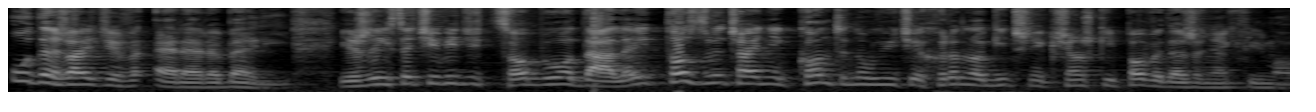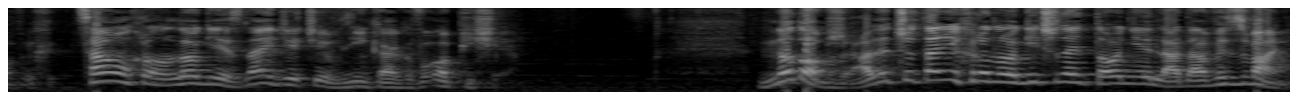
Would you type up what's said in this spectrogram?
uderzajcie w erę rebelii. Jeżeli chcecie wiedzieć, co było dalej, to zwyczajnie kontynuujcie chronologicznie książki po wydarzeniach filmowych. Całą chronologię znajdziecie w linkach w opisie. No dobrze, ale czytanie chronologiczne to nie lada wyzwanie.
